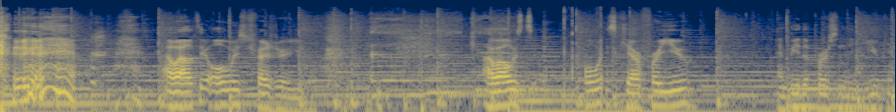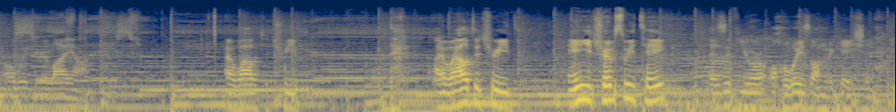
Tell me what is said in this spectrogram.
I vow to always treasure you. I will always, always care for you and be the person that you can always rely on. I vow to treat, I vow to treat any trips we take as if you are always on vacation.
